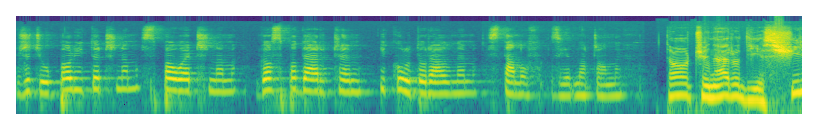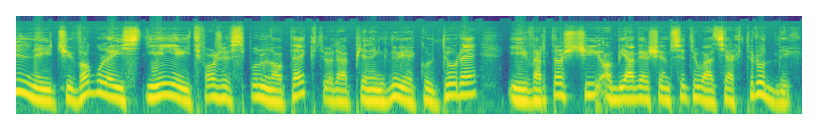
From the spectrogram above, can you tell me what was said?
w życiu politycznym, społecznym, gospodarczym i kulturalnym Stanów Zjednoczonych to, czy naród jest silny i czy w ogóle istnieje i tworzy wspólnotę, która pielęgnuje kulturę i wartości, objawia się w sytuacjach trudnych.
